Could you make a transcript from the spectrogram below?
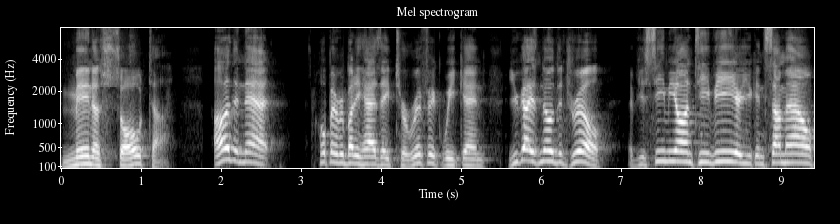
Minnesota. Other than that, hope everybody has a terrific weekend. You guys know the drill. If you see me on TV or you can somehow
